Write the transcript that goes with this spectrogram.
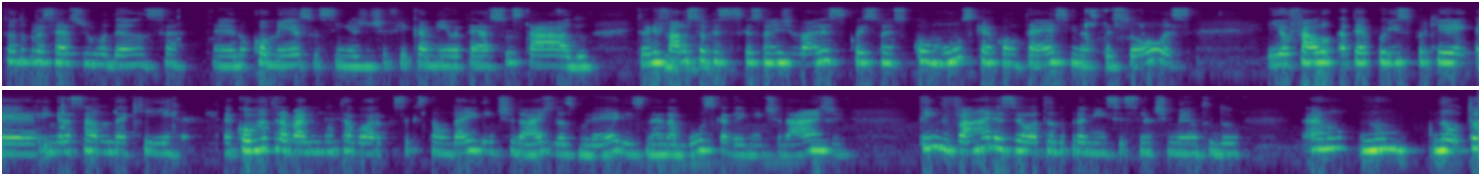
todo o processo de mudança, é, no começo, assim, a gente fica meio até assustado. Então, ele fala sobre essas questões de várias questões comuns que acontecem nas pessoas. E eu falo até por isso, porque é engraçado, né, que é como eu trabalho muito agora com essa questão da identidade das mulheres, né, na busca da identidade, tem várias relatando para mim esse sentimento do ah, não, não, não tô,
